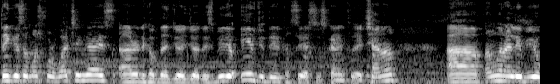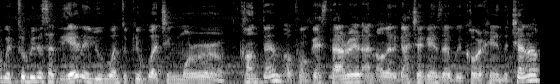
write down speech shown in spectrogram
thank you so much for watching, guys. I really hope that you enjoyed this video. If you did, consider subscribing to the channel. Um, I'm gonna leave you with two videos at the end if you want to keep watching more content of Honkai Star and other gacha games that we cover here in the channel.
